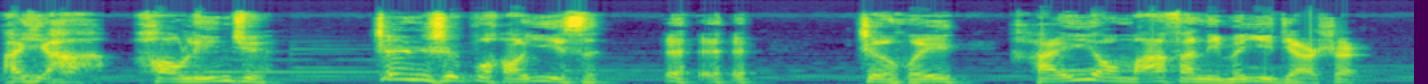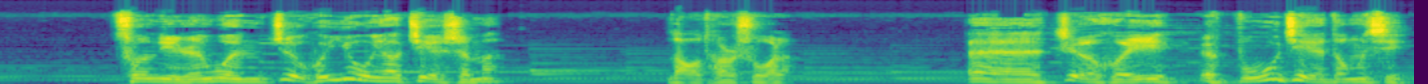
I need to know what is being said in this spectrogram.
哎呀，好邻居，真是不好意思，呵 呵这回还要麻烦你们一点事儿。村里人问：“这回又要借什么？”老头说了：“呃，这回不借东西，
